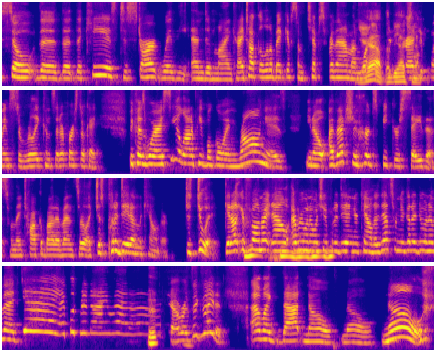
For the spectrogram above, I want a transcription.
so the the the key is to start with the end in mind. Can I talk a little bit, give some tips for them on yeah, what that'd be strategy excellent. points to really consider first? Okay, because where I see a lot of people going wrong is, you know, I've actually heard speakers say this when they talk about events. They're like, just put a date on the calendar. Just do it. Get out your phone right now. Everyone, I want you to put a date on your calendar. That's when you're going to do an event. Yay! I booked an event. Everyone's excited. I'm like that. No, no, no.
